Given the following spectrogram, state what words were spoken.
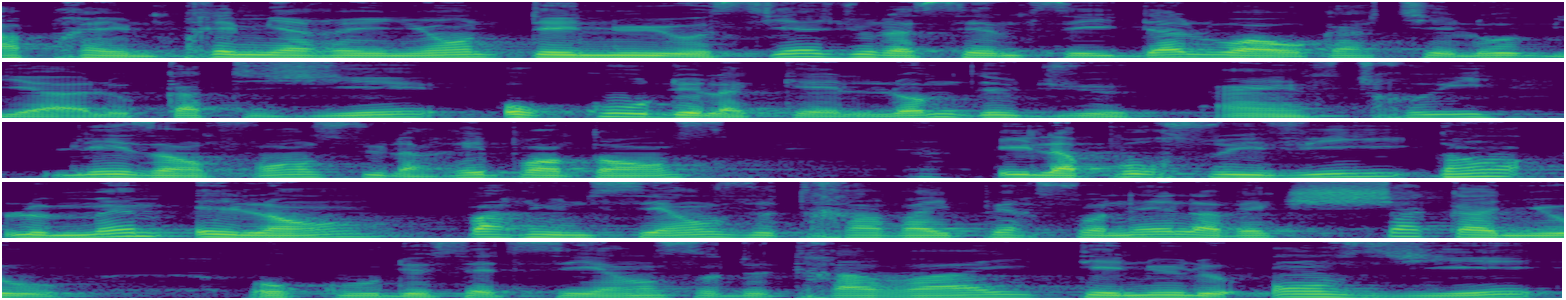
Après une première réunion tenue au siège de la CMCI Dalois au quartier Lobia le 4 juillet, au cours de laquelle l'homme de Dieu a instruit les enfants sur la repentance, il a poursuivi dans le même élan par une séance de travail personnel avec chaque agneau au cours de cette séance de travail tenue le 11 juillet,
